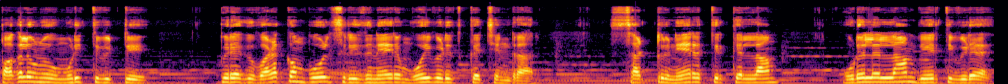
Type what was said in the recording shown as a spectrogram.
பகலுணவு முடித்துவிட்டு பிறகு வழக்கம் போல் சிறிது நேரம் ஓய்வெடுக்கச் சென்றார். சற்று நேரத்திற்கெல்லாம் உடலெல்லாம் வேர்த்துவிட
